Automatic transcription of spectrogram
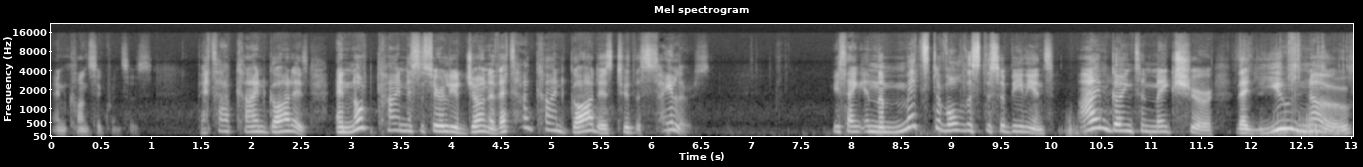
and consequences. That's how kind God is. And not kind necessarily to Jonah, that's how kind God is to the sailors. He's saying, in the midst of all this disobedience, I'm going to make sure that you know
